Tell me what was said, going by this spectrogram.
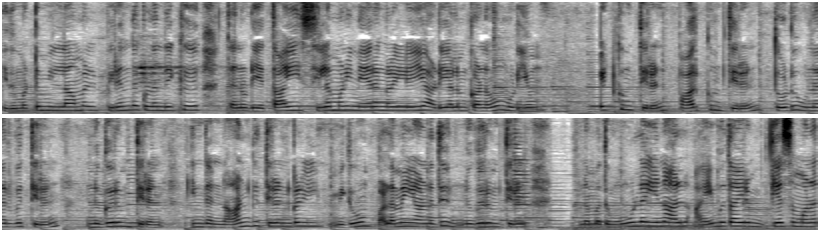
இது மட்டும் இல்லாமல் பிறந்த குழந்தைக்கு தன்னுடைய தாயை சில மணி நேரங்களிலேயே அடையாளம் காணவும் முடியும். கேட்கும் திறன் பார்க்கும் திறன் தொடு உணர்வு திறன் நுகரும் திறன். இந்த நான்கு திறன்களில் மிகவும் பழமையானது நுகரும் திறன். நமது மூளையினால் ஐம்பதாயிரம் வித்தியாசமான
